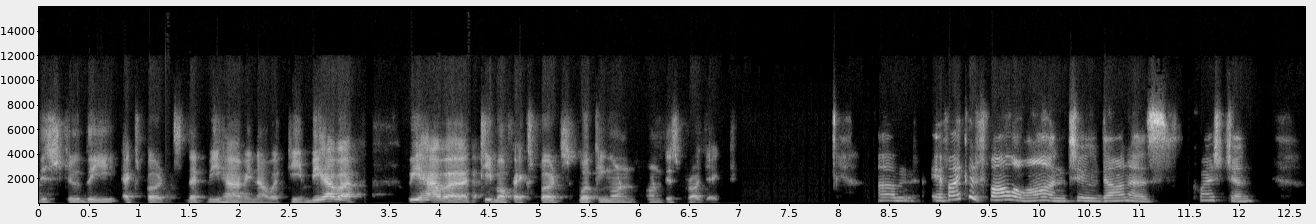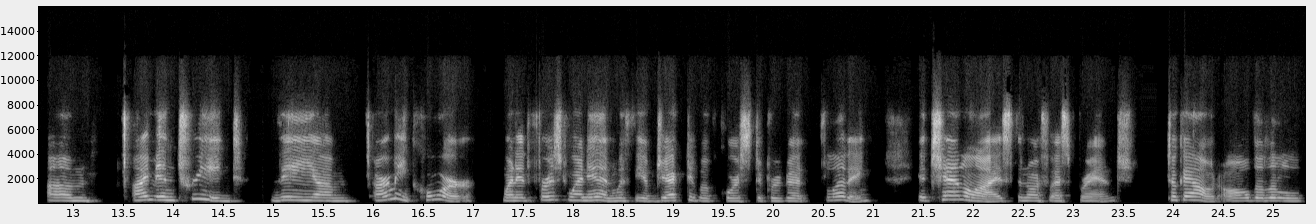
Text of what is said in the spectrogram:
this to the experts that we have in our team. We have a, we have a team of experts working on, on this project. Um, if I could follow on to Donna's question, um, I'm intrigued. The um, Army Corps, when it first went in with the objective, of course, to prevent flooding, it channelized the Northwest Branch, took out all the little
